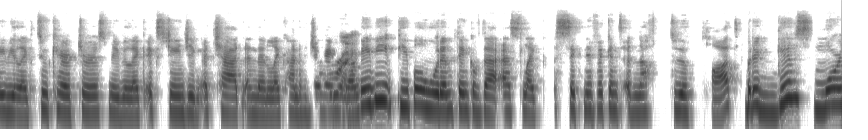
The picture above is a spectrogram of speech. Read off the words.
maybe like two characters maybe like exchanging a chat and then like kind of joking Right. around. maybe people wouldn't think of that as like significant enough to the plot but it gives more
